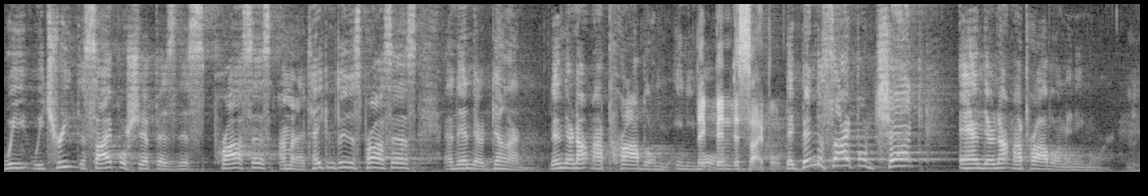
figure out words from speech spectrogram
we, we treat discipleship as this process. I'm going to take them through this process, and then they're done. Then they're not my problem anymore. They've been discipled. They've been discipled, check, and they're not my problem anymore. Mm-hmm.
